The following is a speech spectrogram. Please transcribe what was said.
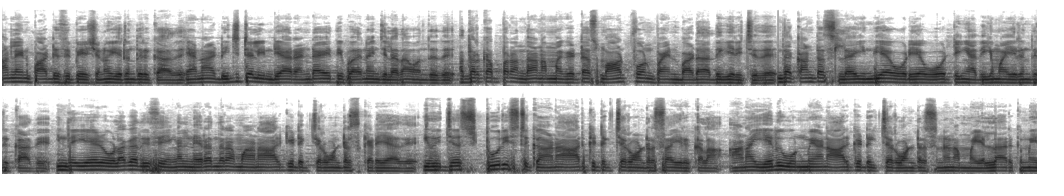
ஆன்லைன் பார்ட்டிசிபேஷனும் இருந்திருக்காது. ஏன்னா டிஜிட்டல் இந்தியா ரெண்டாயிரத்தி பதினஞ்சில் தான் வந்தது. அதற்கப்புறம் தான் நம்ம கிட்ட ஸ்மார்ட் ஃபோன் பயன்பாடு அதிகரிச்சது. இந்த கான்டெஸ்ட்டில் இந்தியாவுடைய ஓட்டிங் அதிகமாக இருந்திருக்காது. இந்த ஏழு உலக அதிசயங்கள் நிரந்தரமான ஆர்கிடெக்சர் ஒன்றர்ஸ் கிடையாது. இது ஜஸ்ட் டூரிஸ்டுக்கான ஆர்கிடெக்சர் ஒண்டர்ஸா இருக்கலாம். ஆனால் எது உண்மையான ஆர்கிடெக்சர் ஒண்டர்ஸ்னு நம்ம எல்லாருக்குமே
